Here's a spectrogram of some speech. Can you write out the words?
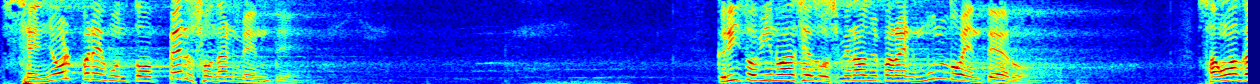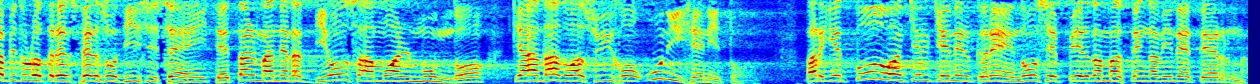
Señor preguntó personalmente, Cristo vino hace dos mil años para el mundo entero. San Juan capítulo 3, verso 16, de tal manera Dios amó al mundo que ha dado a su Hijo unigénito, para que todo aquel que en él cree no se pierda, más tenga vida eterna.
